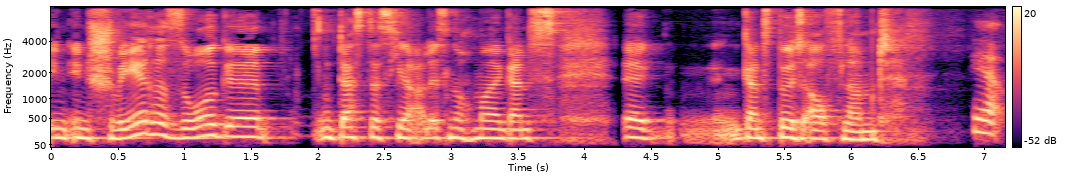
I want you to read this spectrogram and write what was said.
in, in schwerer Sorge, dass das hier alles nochmal ganz, äh, ganz bös aufflammt. Ja,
